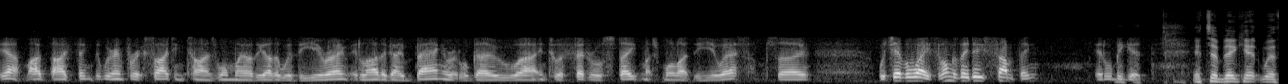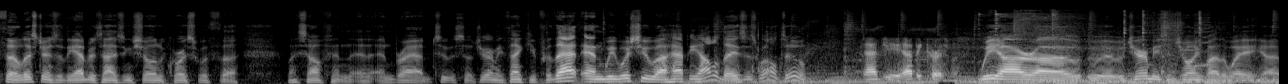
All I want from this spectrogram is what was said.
yeah, I, I, think that we're in for exciting times, one way or the other, with the euro. It'll either go bang or it'll go uh, into a federal state, much more like the US. So, whichever way, so long as they do something, it'll be good. It's a big hit with uh, listeners of the advertising show, and of course with uh, myself and, and, and, Brad too. So Jeremy, thank you for that, and we wish you uh, happy holidays as well too. And happy Christmas. We are. Uh, uh Jeremy's enjoying, by the way, uh,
